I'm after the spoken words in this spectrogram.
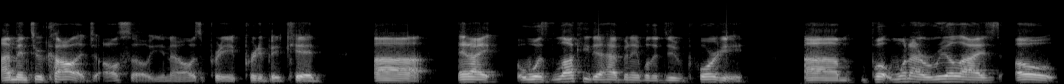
I mean, through college also, you know, I was a pretty pretty big kid, uh, and I was lucky to have been able to do Porgy. Um, but when I realized, oh,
